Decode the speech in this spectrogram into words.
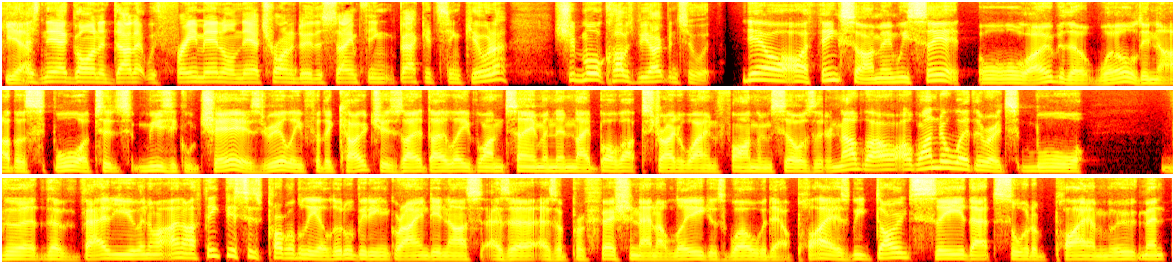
yeah. has now gone and done it with Fremantle, and now trying to do the same thing back at St Kilda. Should more clubs be open to it? Yeah, I think so. I mean, we see it all over the world in other sports. It's musical chairs, really, for the coaches. They, they leave one team and then they bob up straight away and find themselves at another. I wonder whether it's more – the the value, and I, and I think this is probably a little bit ingrained in us as a as a profession and a league as well with our players. We don't see that sort of player movement.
